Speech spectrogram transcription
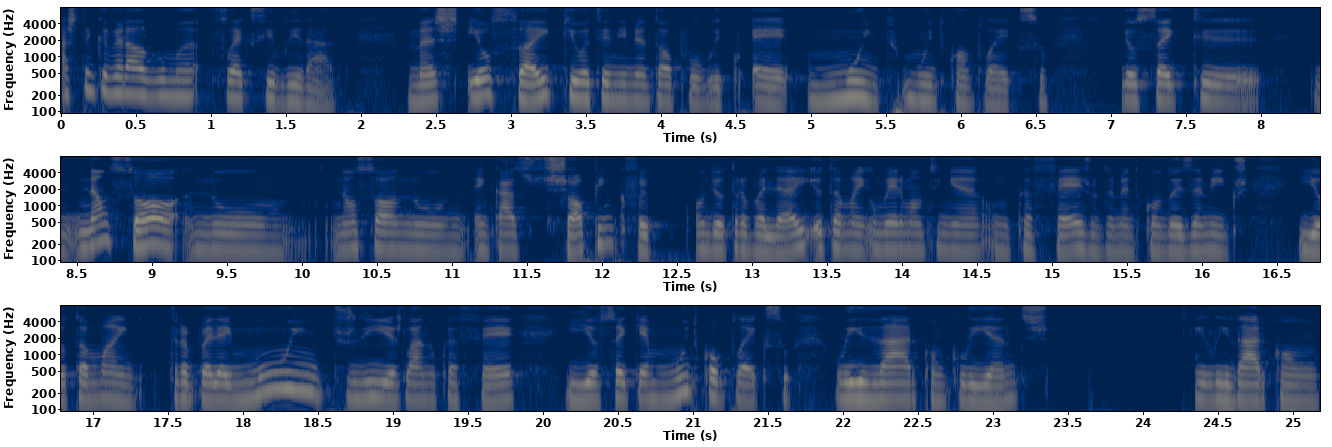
Acho que tem que haver alguma flexibilidade, mas eu sei que o atendimento ao público é muito, muito complexo. Eu sei que não só no não só no em casos de shopping que foi onde eu trabalhei eu também o meu irmão tinha um café juntamente com dois amigos e eu também trabalhei muitos dias lá no café e eu sei que é muito complexo lidar com clientes e lidar com,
